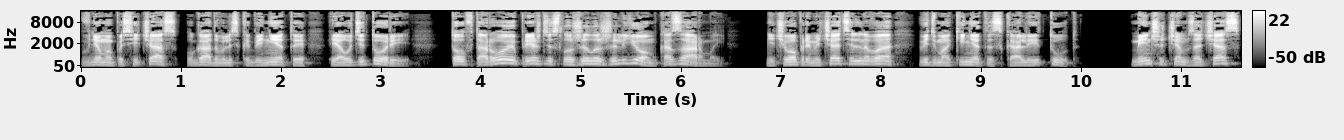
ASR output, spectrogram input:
в нем и по сейчас угадывались кабинеты и аудитории, то второе прежде служило жильем, казармой. Ничего примечательного ведьмаки не отыскали и тут. Меньше чем за час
